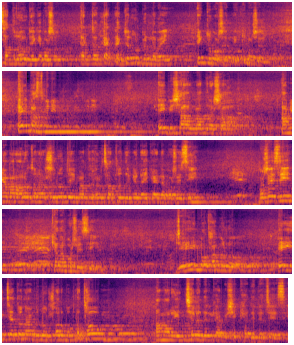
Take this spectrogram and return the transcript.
ছাত্ররা উঠে গিয়ে বসো। একটা একজন উঠবেন না ভাই? একটু বসেন একটু বসেন। এই পাঁচ মিনিট। এই বিশাল মাদ্রাসা আমি আমার আলোচনার শুরুতে মাদ্রাসার ছাত্রদেরকে ডাইকায় না বসাইছি। বসাইছি? কেন বসাইছি? যে এই কথাগুলো, এই চেতনাগুলো সর্বপ্রথম আমার এই ছেলেদেরকে আমি শিক্ষা দিতে চেয়েছি।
